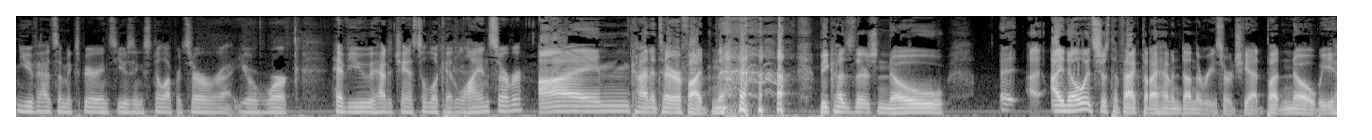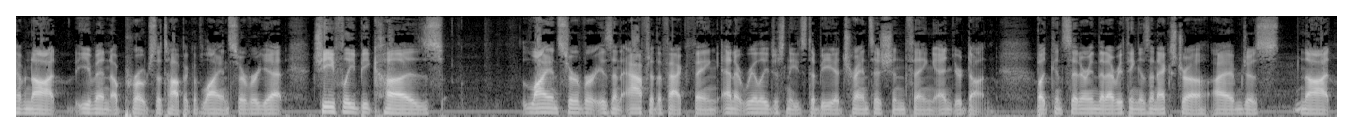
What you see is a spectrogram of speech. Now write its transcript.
you've had some experience using Snow Leopard Server at your work. Have you had a chance to look at Lion Server? I'm kind of terrified because there's no. I, I know it's just the fact that I haven't done the research yet, but no, we have not even approached the topic of Lion Server yet. Chiefly because Lion Server is an after the fact thing, and it really just needs to be a transition thing, and you're done. But considering that everything is an extra, I'm just not.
